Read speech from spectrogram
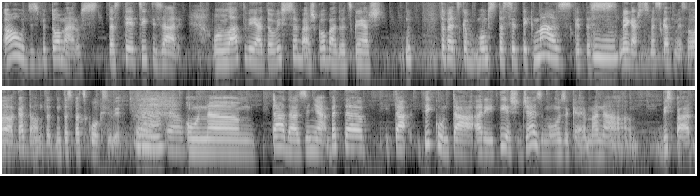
audzis, bet tomēr uz, tas tie ir citi zari. Un Latvijā to visu sabāž kopā, tāpēc, ka vienkārši. Nu, tāpēc, ka mums tas ir tik maz, ka tas mm. vienkārši tas mēs skatāmies no lielā katlā, un tad, nu, tas pats koks jau ir. Un, um, tādā ziņā, bet uh, tā, tik un tā arī tieši džēza mūzikai manā vispār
